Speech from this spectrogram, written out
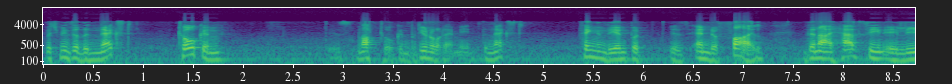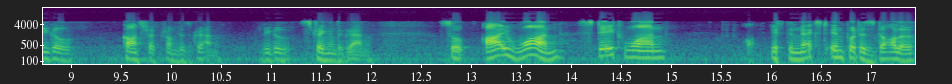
which means that the next token is not token, but you know what I mean. The next thing in the input is end of file, then I have seen a legal construct from this grammar, legal string in the grammar. So I1, state 1, if the next input is dollar,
